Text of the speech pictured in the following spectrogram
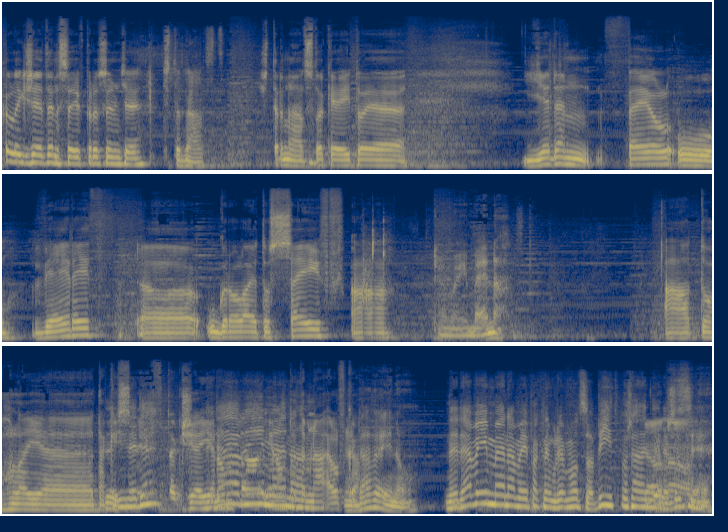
Kolik že je ten save, prosím tě? 14. 14, ok, to je jeden fail u Věrith, uh, u Grola je to save a, To mají jména. a tohle je taky save, takže jenom ta, jenom ta temná elfka. Nedávej, no. Nedávej jména, my pak nebudeme moc zabít pořádně. Jo, no.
